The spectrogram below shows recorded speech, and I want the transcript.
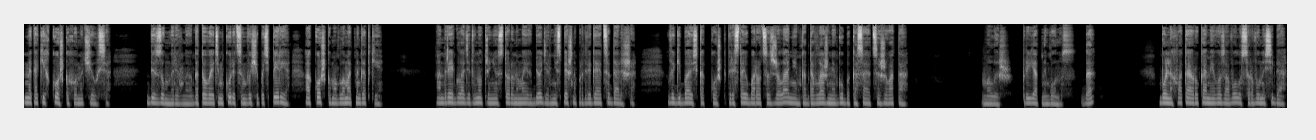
На каких кошках он учился? Безумно ревную, готова этим курицам выщипать перья, а кошкам обломать ноготки. Андрей гладит внутреннюю сторону моих бедер, неспешно продвигается дальше. Выгибаюсь, как кошка, перестаю бороться с желанием, когда влажные губы касаются живота. «Малыш, приятный бонус, да?» Больно хватаю руками его за волосы, рву на себя.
